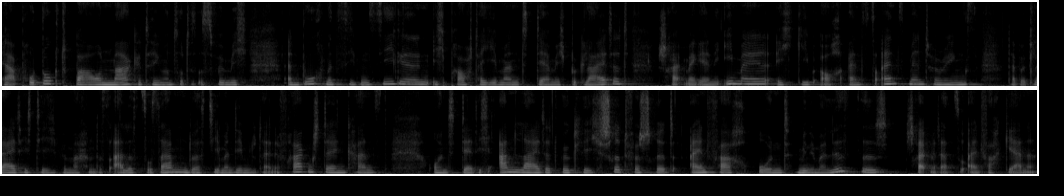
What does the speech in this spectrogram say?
ja, Produkt bauen, Marketing und so, das ist für mich ein Buch mit sieben Siegeln. Ich brauche da jemand, der mich begleitet. Schreib mir gerne E-Mail. Ich gebe auch eins zu eins Mentorings. Da begleite ich dich. Wir machen das alles zusammen. Du hast jemanden, dem du deine Fragen stellen kannst und der dich anleitet, wirklich Schritt für Schritt, einfach und minimalistisch. Schreib mir dazu einfach gerne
